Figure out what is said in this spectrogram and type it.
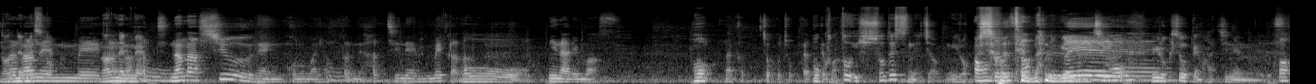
7何年目か？年目かな。何年目？8 7周年この前だったんで8年目かな。おになります。おなんかちょこちょこやってます。僕と一緒ですね。じゃあ弥勒あ商本当ですか？店何気にへーうちも弥勒商店8年目です。あ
